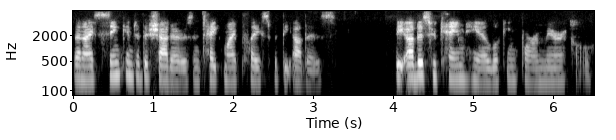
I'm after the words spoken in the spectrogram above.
Then I sink into the shadows and take my place with the others. The others who came here looking for a miracle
